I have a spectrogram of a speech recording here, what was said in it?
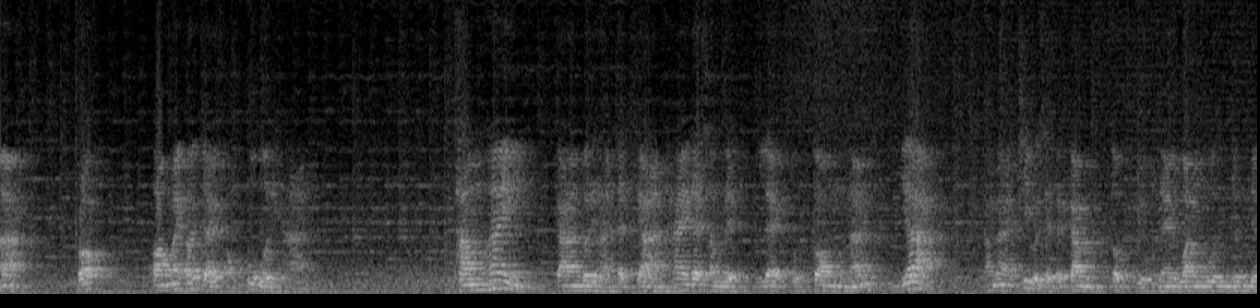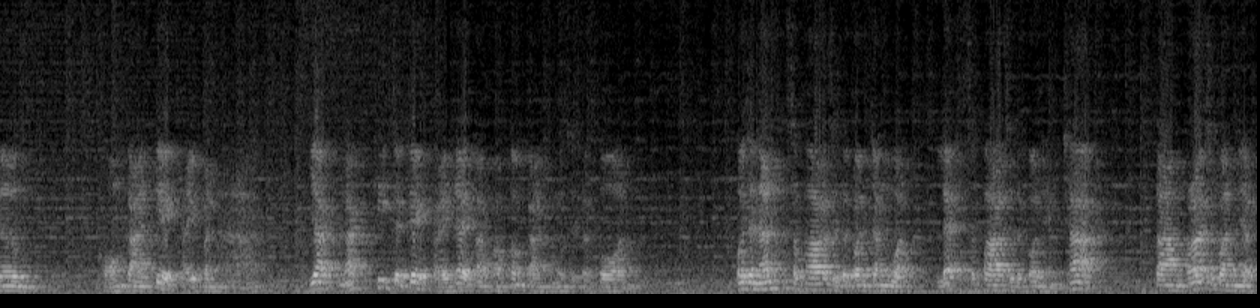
มาก เพราะความไม่เข้าใจของผู้บริหารทำให้ การบริหารจัดการให้ได้สำเร็จและถูกต้องนั้นยากทำให้อาชีพเกษตรกรรมตกอยู่ในวังวนเดิมๆของการแก้ไขปัญหา ยากนักที่จะแก้ไขได้ตามความต้องการของเกษตรกร เพราะฉะนั้นสภาเกษตรกรจังหวัด และสภาเกษตรกรแห่งชาติ ตามพระราชบัญญัติ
